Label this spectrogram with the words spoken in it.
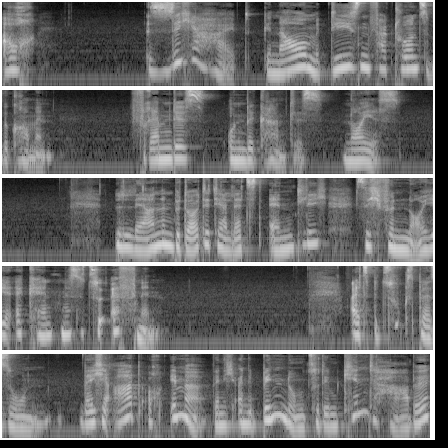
auch Sicherheit genau mit diesen Faktoren zu bekommen. Fremdes, Unbekanntes, Neues. Lernen bedeutet ja letztendlich, sich für neue Erkenntnisse zu öffnen. Als Bezugsperson, welche Art auch immer, wenn ich eine Bindung zu dem Kind habe,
